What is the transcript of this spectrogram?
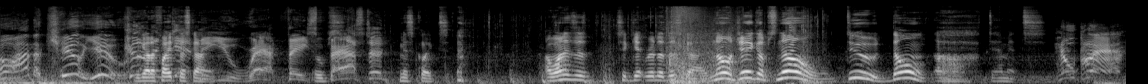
Oh, I'ma kill you! We gotta fight this guy. me, you rat-faced Oops. bastard! Misclicked. I wanted to, to get rid of this guy. No, Jakobs, no! Dude, don't! Ah, damn it. No plan.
